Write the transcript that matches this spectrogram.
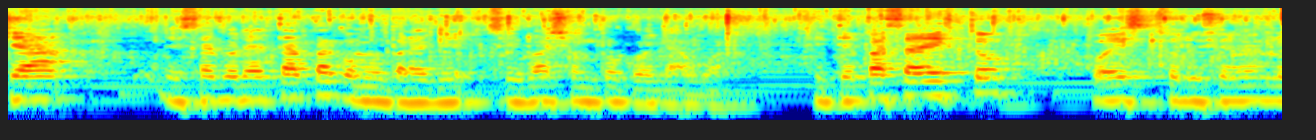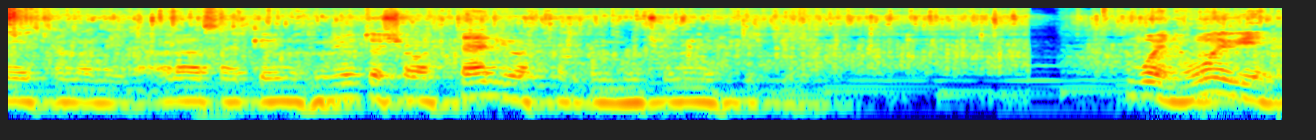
ya le saco la tapa como para que se vaya un poco el agua. Si te pasa esto, puedes solucionarlo de esta manera. Ahora vas a ver que en unos minutos ya va a estar y va a estar con mucho menos líquido. Bueno, muy bien.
